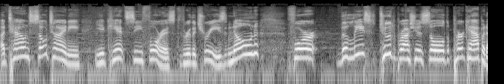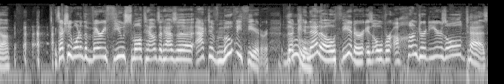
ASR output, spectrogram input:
a town so tiny, you can't see Forest through the trees. Known for the least toothbrushes sold per capita. It's actually one of the very few small towns that has a active movie theater. The Ooh. Kineto Theater is over a hundred years old, Taz.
